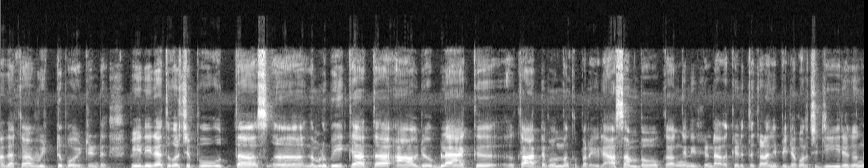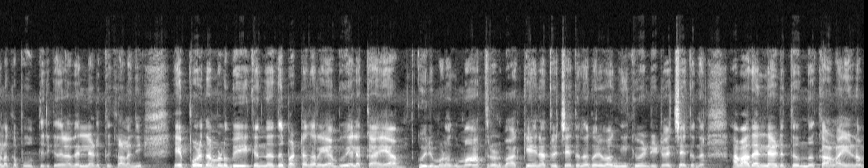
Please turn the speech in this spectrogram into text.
അതൊക്കെ വിട്ടു പോയിട്ടുണ്ട്. പിന്നെ ഇതിനകത്ത് കുറച്ച് പൂത്ത നമ്മൾ ഉപയോഗിക്കാത്ത ആ ഒരു ബ്ലാക്ക് കാർഡമം എന്നൊക്കെ പറയില്ല ആ സംഭവമൊക്കെ അങ്ങനെ ഇരിക്കേണ്ട. അതൊക്കെ എടുത്ത് കളഞ്ഞ്. പിന്നെ കുറച്ച് ജീരകങ്ങളൊക്കെ പൂത്തിരിക്കുന്നതിന് അതെല്ലാം എടുത്ത് കളഞ്ഞ്. എപ്പോഴും നമ്മൾ ഉപയോഗിക്കുന്നത് പട്ടകറിയാമ്പ് ഇലക്കായ കുരുമുളക് മാത്രമാണ്. ബാക്കി അതിനകത്ത് വെച്ചേക്കുന്നതൊക്കെ ഒരു ഭംഗിക്ക് വേണ്ടിയിട്ട് വെച്ചേക്കുന്നത് അപ്പോൾ അതെല്ലാം എടുത്ത് ഒന്ന് കളയണം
